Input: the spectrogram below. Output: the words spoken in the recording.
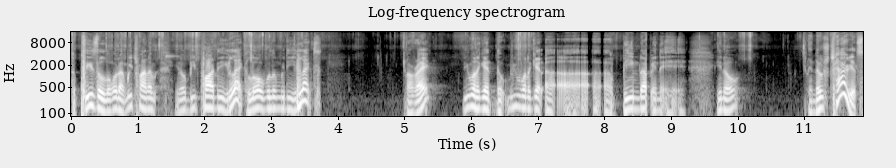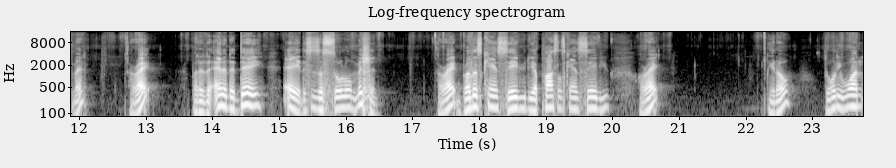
to please the Lord, and we trying to, you know, be part of the elect. Lord willing, we the elect. All right. We want to get the, we want to get uh, uh, uh, beamed up in the, you know, in those chariots, man. All right. But at the end of the day, hey, this is a solo mission. All right. Brothers can't save you. The apostles can't save you. All right. You know, the only one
